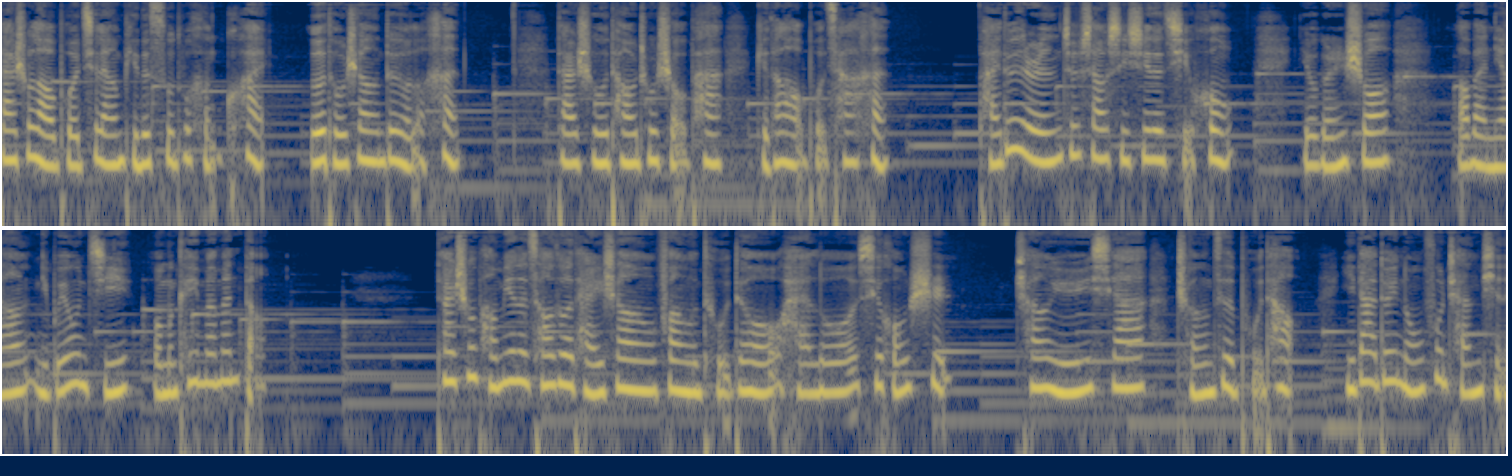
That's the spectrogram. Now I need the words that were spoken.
大叔老婆切凉皮的速度很快，额头上都有了汗。大叔掏出手帕给他老婆擦汗，排队的人就笑嘻嘻的起哄。有个人说：“老板娘，你不用急，我们可以慢慢等。”大叔旁边的操作台上放了土豆、海螺、西红柿、鲳鱼、虾、橙子、葡萄，一大堆农副产品，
